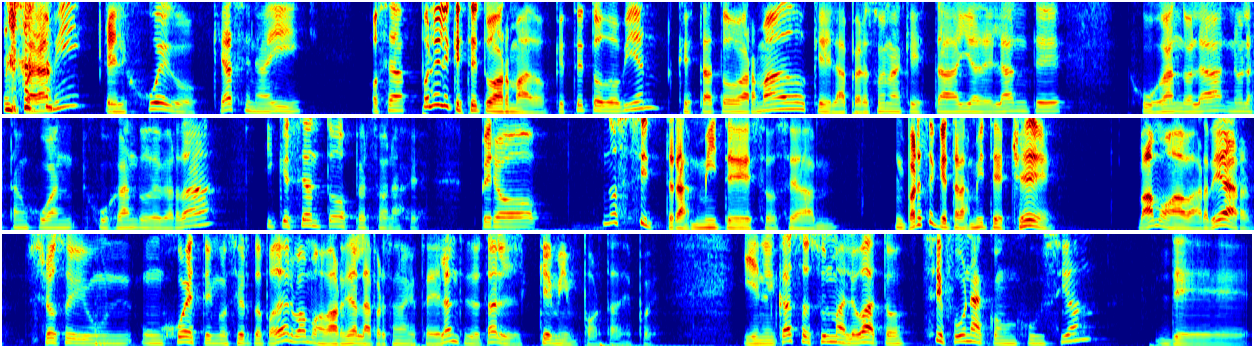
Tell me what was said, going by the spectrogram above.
y para mí, el juego que hacen ahí, o sea, ponele que esté todo armado, que esté todo bien, que está todo armado, que la persona que está ahí adelante juzgándola no la están juzgando de verdad y que sean todos personajes. Pero no sé si transmite eso, o sea, me parece que transmite, che, vamos a bardear. Yo soy un, un juez, tengo cierto poder, vamos a bardear a la persona que está delante, total, ¿qué me importa después? Y en el caso de Zulma Lobato, sí, fue una conjunción de,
